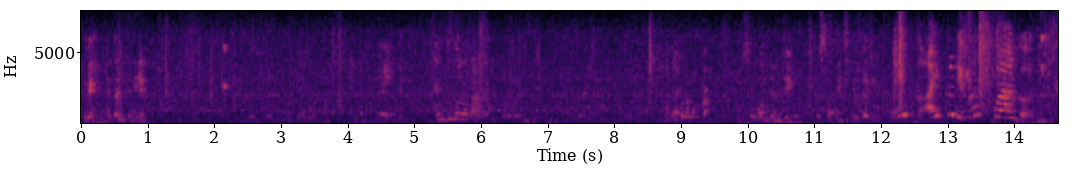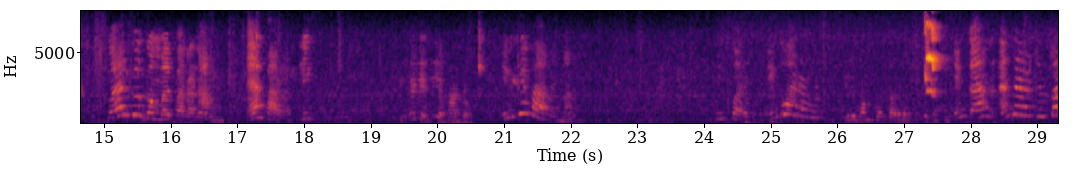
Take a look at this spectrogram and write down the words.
Nih, ito ang kadili. Ang tumura ba? Ang tumura ba ka? Gusto ko ang janji. Gusto ko ang sikil dali. Ay, kali ko para na. And para, Ini ke dia ini Inka para na. Ini para. Ini para. Ini bang pertara. Inka, anak kita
